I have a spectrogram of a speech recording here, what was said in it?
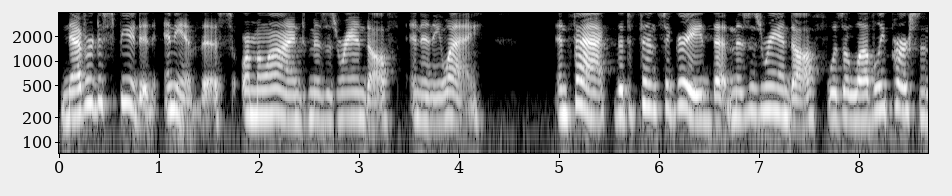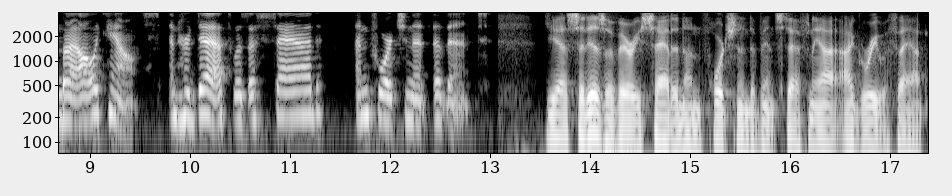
never disputed any of this or maligned Mrs. Randolph in any way. In fact, the defense agreed that Mrs. Randolph was a lovely person by all accounts, and her death was a sad, unfortunate event. Yes, it is a very sad and unfortunate event, Stephanie. I, I, agree with that.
